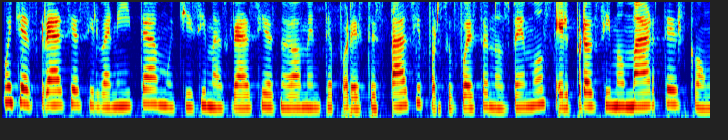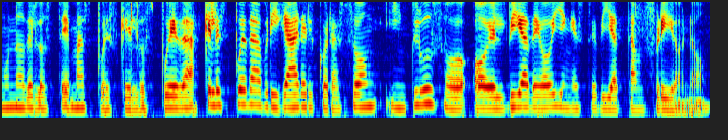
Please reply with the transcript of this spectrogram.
Muchas gracias, Silvanita. Muchísimas gracias nuevamente por este espacio y por supuesto nos vemos el próximo martes con uno de los temas pues que los pueda que les pueda abrigar el corazón incluso o el día de hoy en este día tan frío, ¿no?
